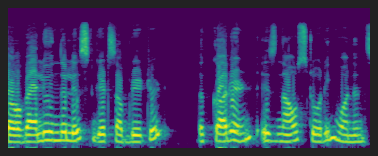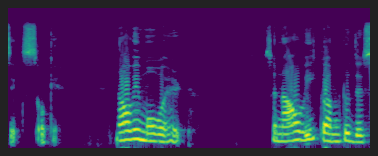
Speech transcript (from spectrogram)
the value in the list gets updated the current is now storing 1 and 6 okay now we move ahead so now we come to this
